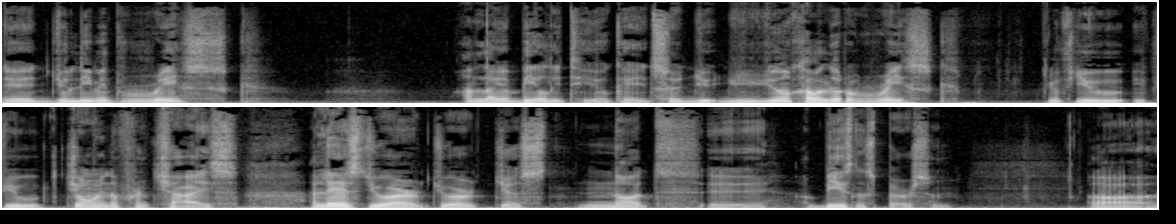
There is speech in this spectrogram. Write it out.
uh, you limit risk and liability okay? So you, you don't have a lot of risk if you if you join a franchise unless you are you are just not uh, a business person. Uh,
